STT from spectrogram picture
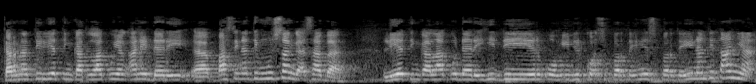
Karena nanti lihat tingkat laku yang aneh dari uh, pasti nanti Musa nggak sabar. Lihat tingkah laku dari Hidir, oh Hidir kok seperti ini seperti ini nanti tanya.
